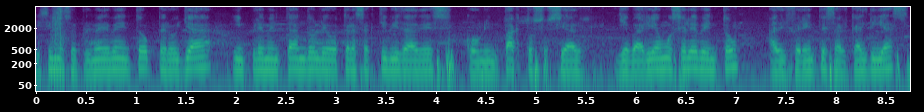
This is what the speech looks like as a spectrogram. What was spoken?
hicimos el primer evento, pero ya implementándole otras actividades con impacto social. Llevaríamos el evento a diferentes alcaldías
